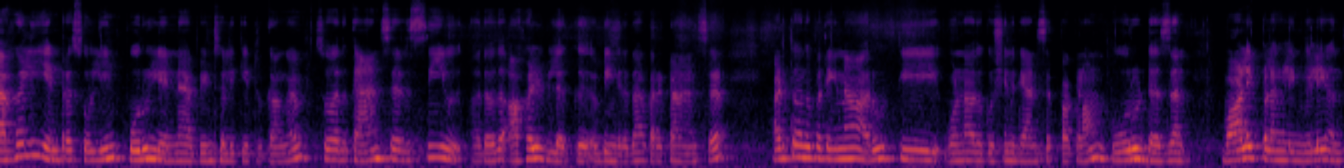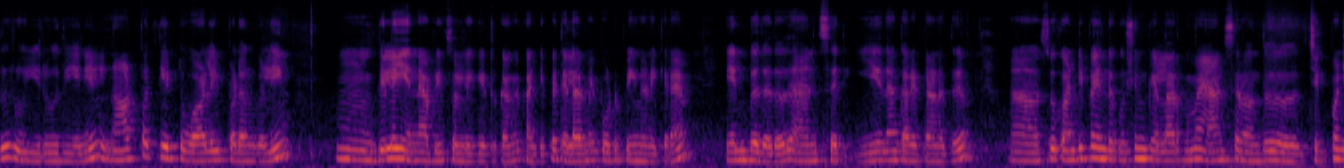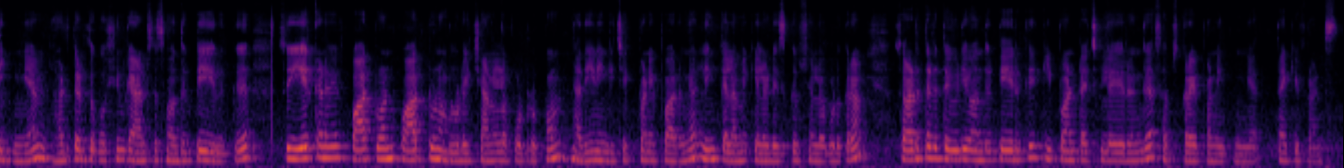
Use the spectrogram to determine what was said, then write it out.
தகலி என்ற சொல்லின் பொருள் என்ன அப்படின்னு சொல்லி கேட்டிருக்காங்க. ஸோ அதுக்கு ஆன்சர் சி அதாவது அகல் விளக்கு அப்படிங்கிறது தான் கரெக்டான ஆன்சர் அடுத்து வந்து பார்த்திங்கன்னா அறுபத்தி ஒன்றாவது கொஷினுக்கு ஆன்சர் பார்க்கலாம். ஒரு டசன் வாழைப்பழங்களின் விலை வந்து ரூ இருபது எனில் நாற்பத்தி எட்டு வாழைப்பழங்களின் விலை என்ன அப்படின்னு சொல்லி கேட்டிருக்காங்க. கண்டிப்பாக இது எல்லாருமே போட்டிருப்பீங்கன்னு நினைக்கிறேன். எண்பது அதாவது ஆன்சர் ஏ தான் கரெக்டானது ஸோ கண்டிப்பாக இந்த கொஷினுக்கு எல்லாருக்குமே ஆன்சர் வந்து செக் பண்ணிக்கோங்க. அடுத்தடுத்த கொஷினுக்கு ஆன்சர்ஸ் வந்துக்கிட்டே இருக்குது ஸோ ஏற்கனவே பார்ட் ஒன் பார்ட் டூ நம்மளுடைய சேனலில் போட்டிருக்கோம். அதையும் நீங்கள் செக் பண்ணி பாருங்கள் லிங்க் எல்லாமே கீழே டிஸ்கிரிப்ஷனில் கொடுக்குறேன். ஸோ அடுத்தடுத்த வீடியோ வந்துகிட்டே இருக்குது கீப் ஆன் டச்சில் இருங்க. சப்ஸ்கிரைப் பண்ணிக்கோங்க. Thank you friends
